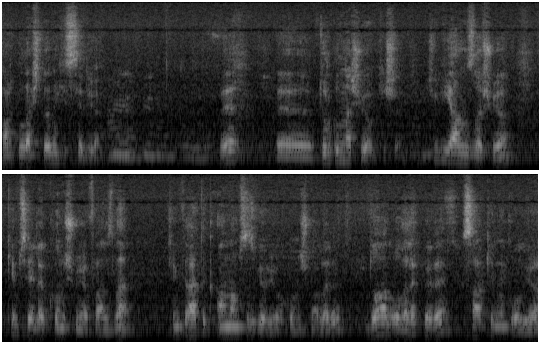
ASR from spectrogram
farklılaştığını hissediyor. Ve e, durgunlaşıyor o kişi. Çünkü yalnızlaşıyor. Kimseyle konuşmuyor fazla. Çünkü artık anlamsız görüyor o konuşmaları. Doğal olarak böyle sakinlik oluyor,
